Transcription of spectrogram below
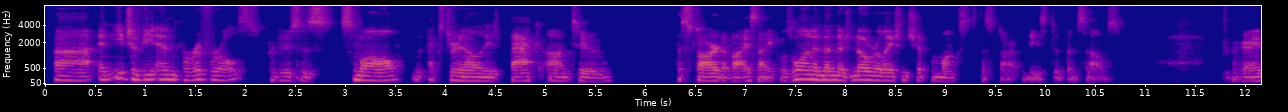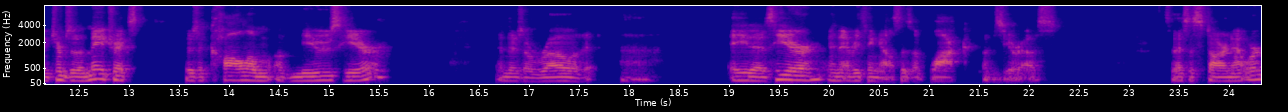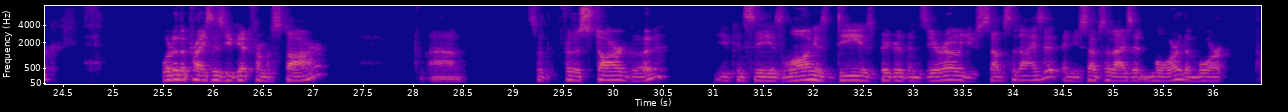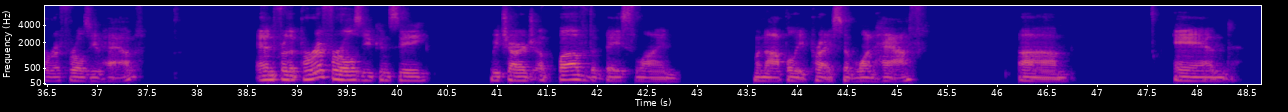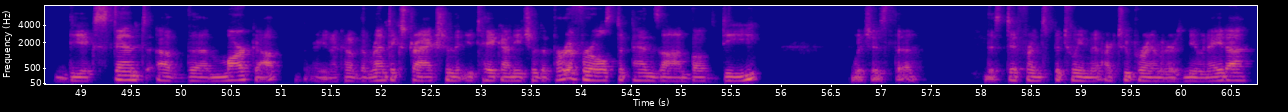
Uh, and each of the n peripherals produces small externalities back onto the star device i equals one, and then there's no relationship amongst the star these themselves. Okay, in terms of a matrix, there's a column of mu's here, and there's a row of it uh, eta is here and everything else is a block of zeros. So that's a star network. What are the prices you get from a star? Um, so for the star good, you can see as long as D is bigger than zero, you subsidize it and you subsidize it more, the more peripherals you have. And for the peripherals, you can see we charge above the baseline monopoly price of one half. Um, and the extent of the markup, or, you know, kind of the rent extraction that you take on each of the peripherals depends on both D, which is the this difference between the, our two parameters, mu and eta,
